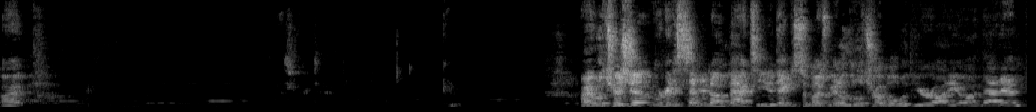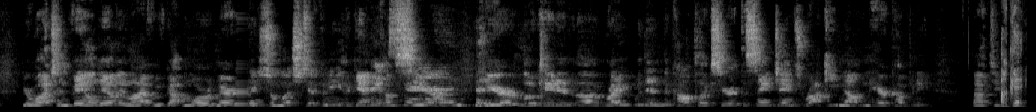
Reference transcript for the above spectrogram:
All right. All right, well, Trisha, we're going to send it on back to you. Thank you so much. We had a little trouble with your audio on that end. You're watching Vail Daily Live. We've got more with Meredith. Thanks so much, Tiffani. Again, come Thanks, see her here, located uh, right within the complex here at the St. James Rocky Mountain Hair Company. Back to. Okay.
